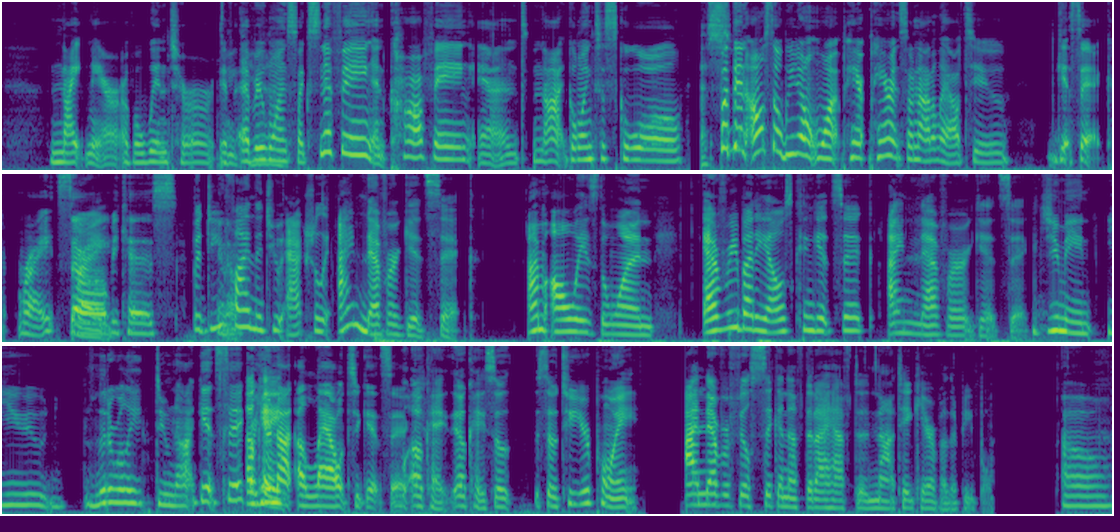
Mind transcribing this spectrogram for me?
nightmare of a winter if everyone's like sniffing and coughing and not going to school. Yes. But then also, we don't want par- parents are not allowed to get sick, right? So Right. because But do you you, know. find that you actually, I never get sick. I'm always the one, everybody else can get sick. I never get sick. do you mean you literally do not get sick, or you're not allowed to get sick? Okay, okay. So, so to your point, I never feel sick enough that I have to not take care of other people. oh,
